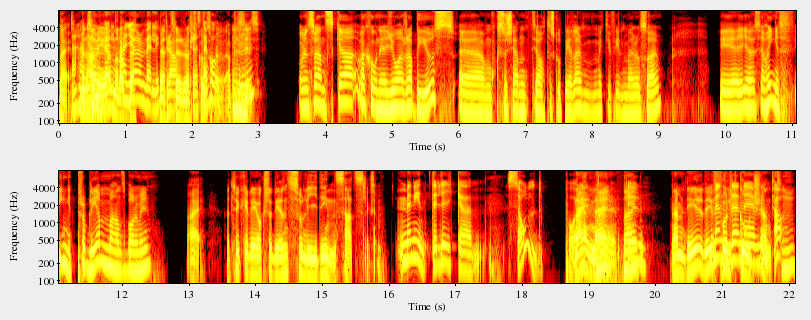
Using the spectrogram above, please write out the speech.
Nej, Han, men gör, han är en av de han gör en väldigt bra prestation. röstskådespelare. Ja, precis. Och den svenska versionen är Johan Rabaeus, eh, också känd teaterskådespelare, mycket filmer och sådär. Eh, jag, jag har inget, inget problem med hans Boromir. Nej. Jag tycker det är också det är en solid insats. Liksom. Men inte lika såld på Nej, den. nej. Nej, Det är- nej. Nej, men det är, det är Men fullt den är- godkänt. ja. Mm.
